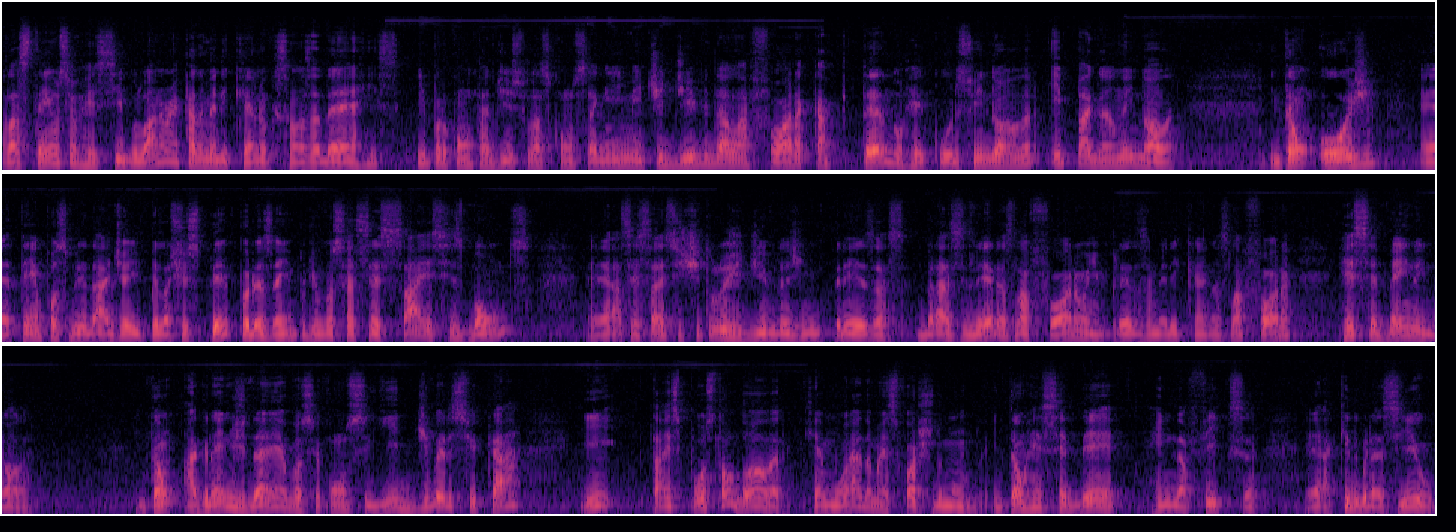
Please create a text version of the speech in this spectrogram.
elas têm o seu recibo lá no mercado americano, que são as ADRs, e por conta disso elas conseguem emitir dívida lá fora, captando recurso em dólar e pagando em dólar. Então hoje é, tem a possibilidade aí pela XP, por exemplo, de você acessar esses bonds, é, acessar esses títulos de dívida de empresas brasileiras lá fora ou empresas americanas lá fora, recebendo em dólar. Então a grande ideia é você conseguir diversificar e está exposto ao dólar, que é a moeda mais forte do mundo. Então, receber renda fixa é, aqui do Brasil,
